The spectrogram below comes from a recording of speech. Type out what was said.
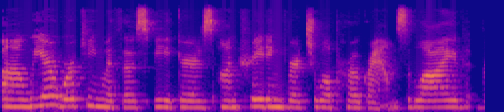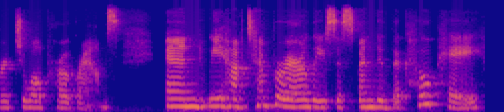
Uh, we are working with those speakers on creating virtual programs, live virtual programs. And we have temporarily suspended the copay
